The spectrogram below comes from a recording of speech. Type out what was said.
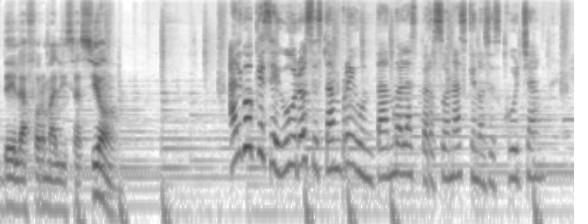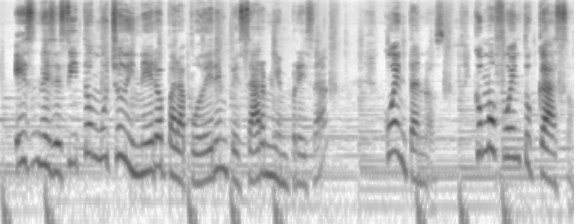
de la formalización. Algo que seguro se están preguntando a las personas que nos escuchan es, ¿necesito mucho dinero para poder empezar mi empresa? Cuéntanos, ¿cómo fue en tu caso?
